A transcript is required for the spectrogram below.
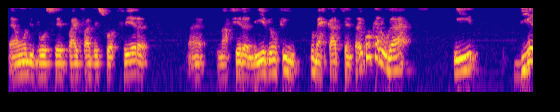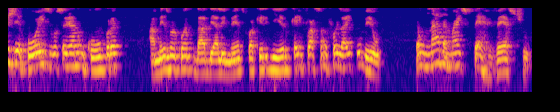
né, onde você vai fazer sua feira, né, na feira livre, enfim, no mercado central, em qualquer lugar, e dias depois você já não compra a mesma quantidade de alimentos com aquele dinheiro que a inflação foi lá e comeu. Então, nada mais perverso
